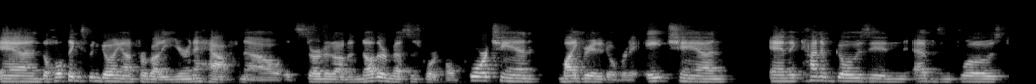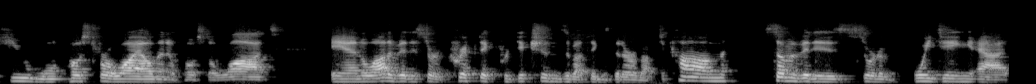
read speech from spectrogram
And the whole thing's been going on for about a year and a half now. It started on another message board called 4chan, migrated over to 8chan, and it kind of goes in ebbs and flows. Q won't post for a while, then it'll post a lot. And a lot of it is sort of cryptic predictions about things that are about to come. Some of it is sort of pointing at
